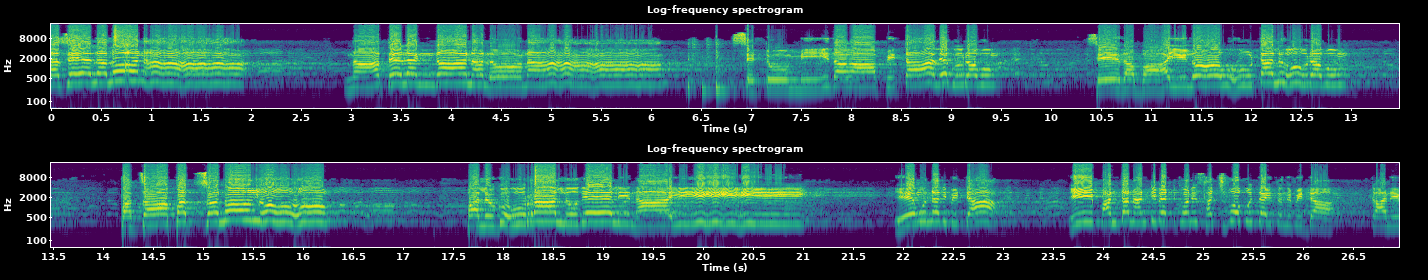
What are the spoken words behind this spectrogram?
సేలలోనా? నా తెలంగాణలోనా? చెట్టు మీద పిటాలెగురవు సేద బాయిలో ఊటలూరవు. పచ్చపచ్చనోలు పలుగురాళ్ళు తేలినాయి. ఏమున్నది బిడ్డ? ఈ పంటను అంటి పెట్టుకొని చచ్చిపోబుద్ధి అవుతుంది బిడ్డ. కానీ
